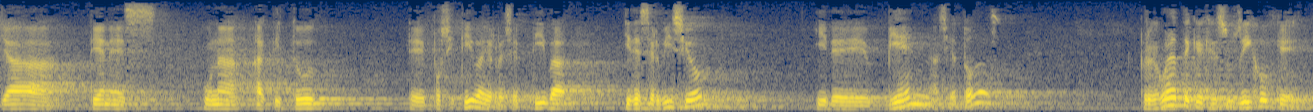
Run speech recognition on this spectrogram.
¿Ya tienes una actitud eh, positiva y receptiva y de servicio y de bien hacia todas? Porque acuérdate que Jesús dijo que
